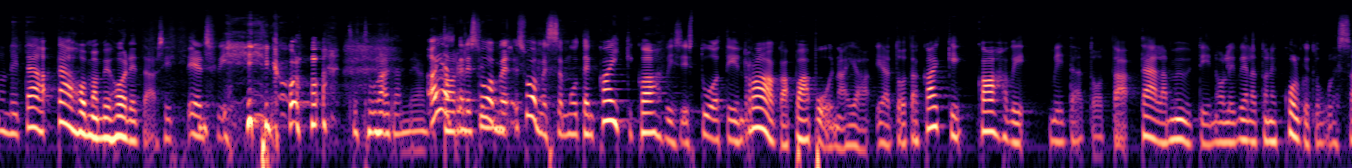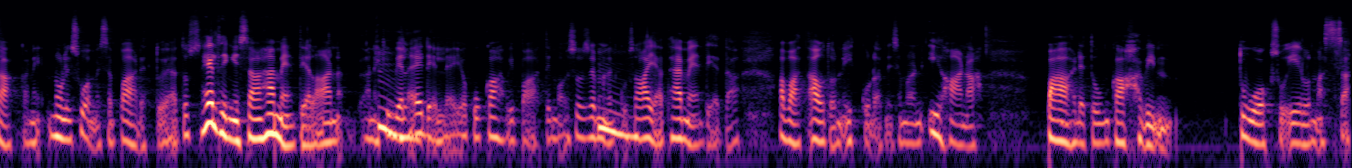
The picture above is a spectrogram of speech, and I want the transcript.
No niin, tämä homma me hoidetaan sitten ensi viikolla. Se tulee tänne ja Ajattele. Suome, Suomessa muuten kaikki kahvi siis tuotiin raakapapuina ja, ja tuota, kaikki kahvi, mitä tuota, täällä myytiin, oli vielä tuonne 30-luvulle saakka, niin ne oli Suomessa pahdettuja. Ja tuossa Helsingissä on Hämeentiellä aina, ainakin mm. vielä edelleen joku kahvipahtimo. Se on semmoinen, mm. että kun sä ajat Hämeentietä avaat auton ikkunat, niin semmoinen ihana paahdetun kahvin tuoksu ilmassa.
